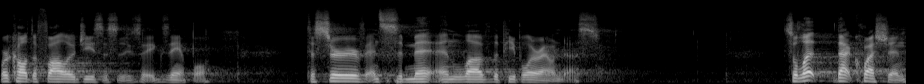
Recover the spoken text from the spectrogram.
we're called to follow Jesus' example, to serve and submit and love the people around us. So let that question,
